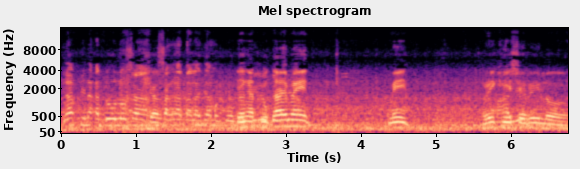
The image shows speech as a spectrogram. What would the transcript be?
na pinakadulo sa sanga talaga magpugat. Ingat po Bilog tayo, mate. Mate. Ricky Cirillo.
